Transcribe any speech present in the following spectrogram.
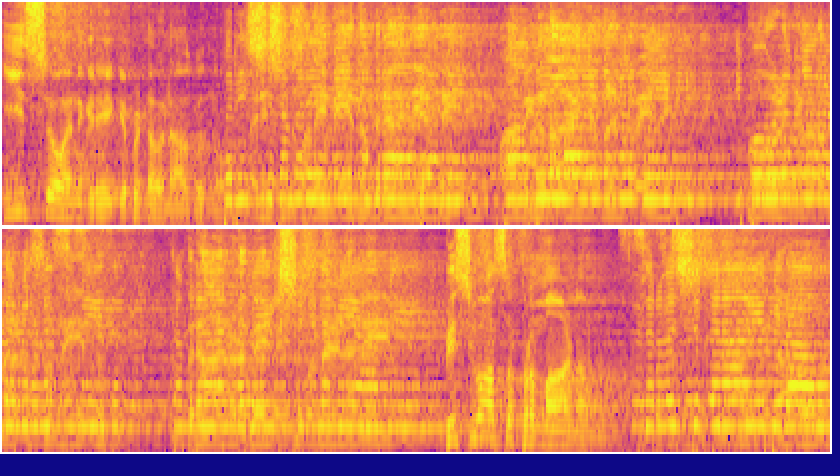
ഈശോ അനുഗ്രഹിക്കപ്പെട്ടവനാകുന്നു. വിശ്വാസ പ്രമാണം സർവശക്തനായ പിതാവും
